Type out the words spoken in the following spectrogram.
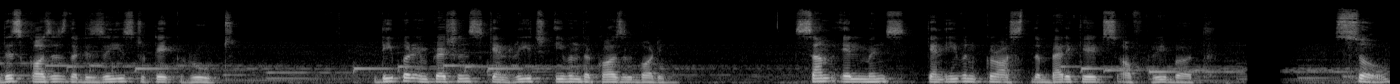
This causes the disease to take root. Deeper impressions can reach even the causal body. Some ailments can even cross the barricades of rebirth. So,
